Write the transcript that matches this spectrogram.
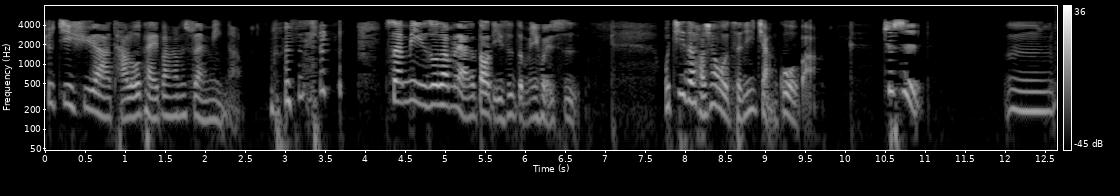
就继续啊，塔罗牌帮他们算命啊。算命说他们两个到底是怎么一回事？我记得好像我曾经讲过吧，就是嗯，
